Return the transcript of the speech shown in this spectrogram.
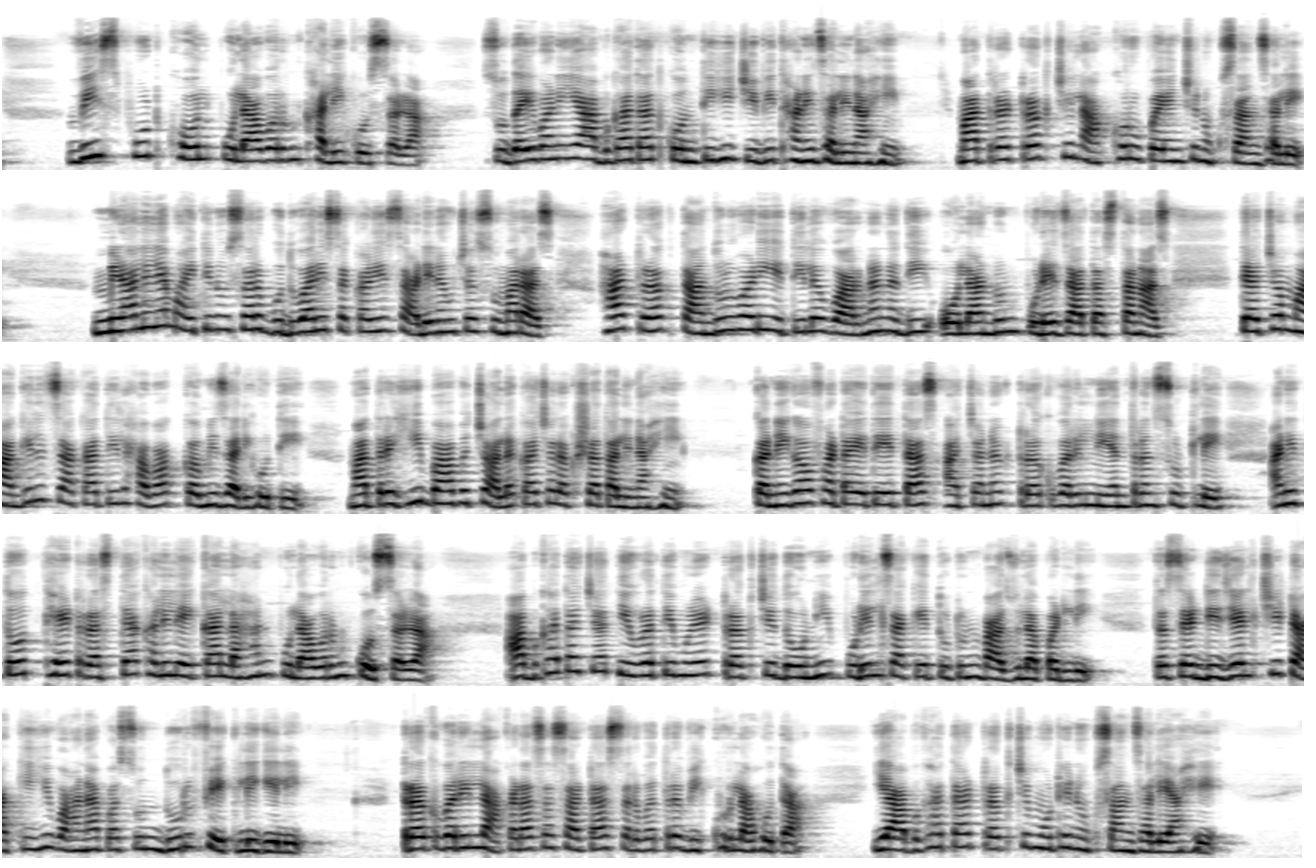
वीस फूट खोल पुलावरून खाली कोसळला. सुदैवाने या अपघातात कोणतीही जीवितहानी झाली नाही. मात्र ट्रकचे लाखो रुपयांचे नुकसान झाले. मिळालेल्या माहितीनुसार बुधवारी सकाळी साडेनऊच्या सुमारास हा ट्रक तांदुळवाडी येथील वारणा नदी ओलांडून पुढे जात असतानाच त्याच्या मागील चाकातील हवा कमी झाली होती. मात्र ही बाब चालकाच्या लक्षात आली नाही. कनेगाव फाटा येथे येताच अचानक ट्रकवरील नियंत्रण सुटले आणि तो थेट रस्त्याखालील एका लहान पुलावरून कोसळला. अपघाताच्या तीव्रतेमुळे ट्रकचे दोन्ही पुढील चाके तुटून बाजूला पडली. तसेच डिझेलची टाकीही वाहनापासून दूर फेकली गेली. ट्रकवरील लाकडाचा साठा सर्वत्र विखुरला होता. या अपघातात ट्रकचे मोठे नुकसान झाले आहे.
